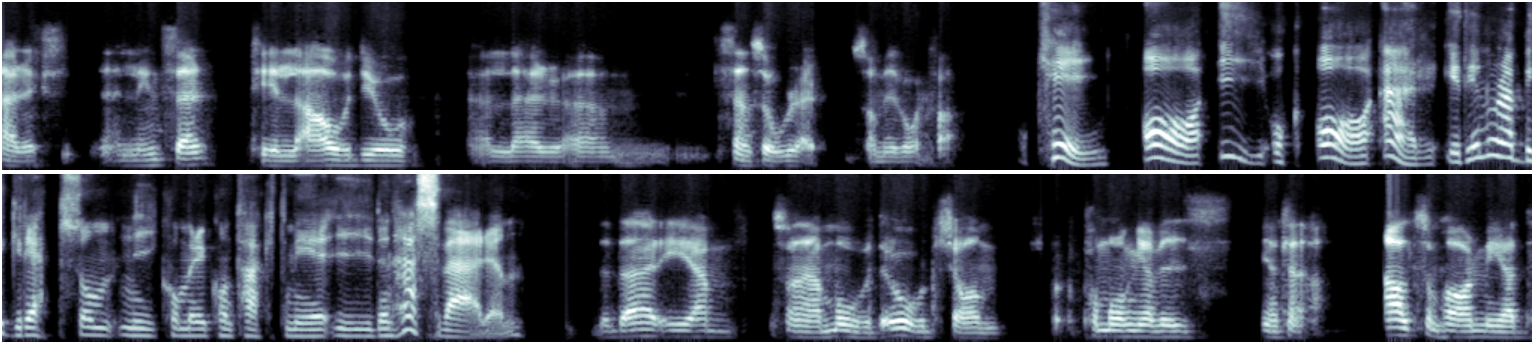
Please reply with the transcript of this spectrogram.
RX-linser till audio eller um, sensorer som i vårt fall. Okej. AI och AR, är det några begrepp som ni kommer i kontakt med i den här sfären? Det där är sådana här modord som på många vis egentligen allt som har med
